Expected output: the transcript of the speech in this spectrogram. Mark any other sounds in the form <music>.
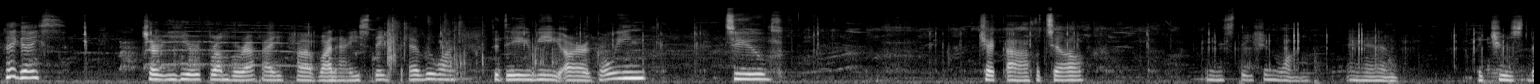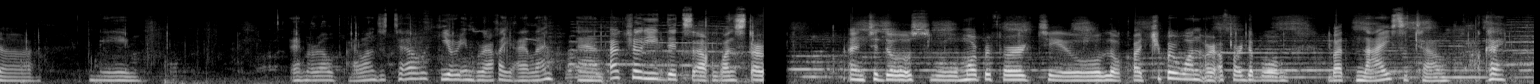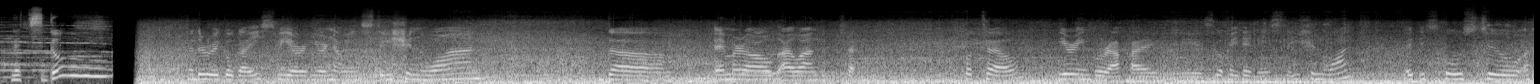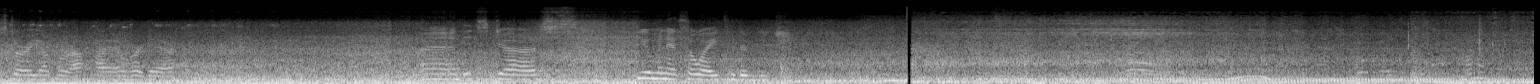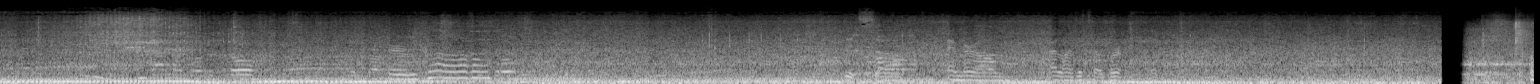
Hi guys, Cherry here from Boracay. Have a nice day everyone. Today we are going to check a hotel in Station 1 and I choose the name Emerald Island Hotel here in Boracay Island and actually that's a one star and to those who more prefer to look a cheaper one or affordable but nice hotel okay let's go. And there we go guys. We are here now in station 1 the Emerald Island Hotel. Here in Boracay is located in station 1 it is close to Astoria Boracay over there. And it's just few minutes away to the beach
